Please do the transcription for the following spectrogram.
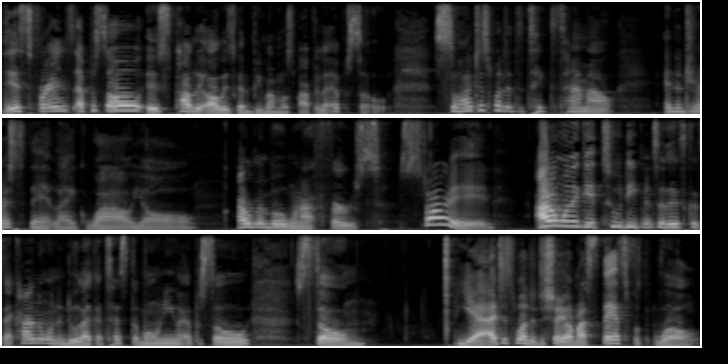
this Friends episode is probably always going to be my most popular episode. So I just wanted to take the time out and address that. Like, wow, y'all. I remember when I first started. I don't want to get too deep into this because I kind of want to do like a testimonial episode. So, yeah, I just wanted to show y'all my stats for, well,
